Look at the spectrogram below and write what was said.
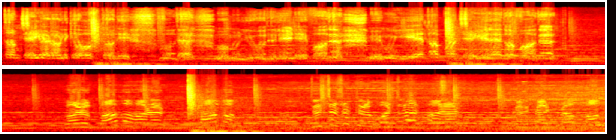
అంతం చేయడానికి వస్తుంది. ఫాదర్ మమ్మల్ని వదిలేండి ఫాదర్. మేము ఏ తప్పు చేయలేదు ఫాదర్. వాడు పాప వాడాడు పాప. దుష్ట శక్తులు పడుతున్నారు వాడాడు కట్టులో పాప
